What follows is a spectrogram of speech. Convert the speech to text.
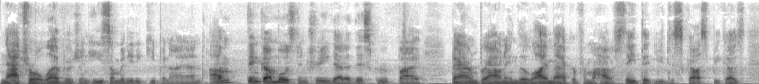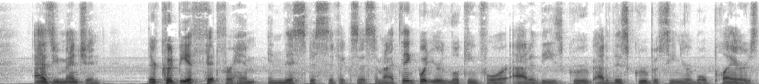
natural leverage, and he's somebody to keep an eye on. I think I'm most intrigued out of this group by Baron Browning, the linebacker from Ohio State that you discussed, because as you mentioned there could be a fit for him in this specific system. And I think what you're looking for out of these group out of this group of Senior Bowl players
